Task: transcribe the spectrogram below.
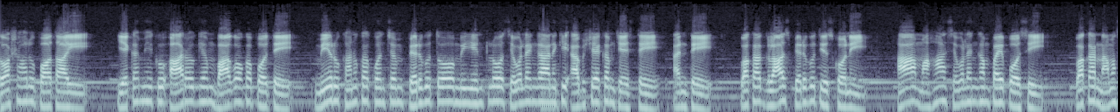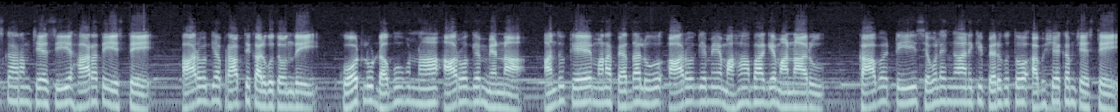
దోషాలు పోతాయి. ఇక మీకు ఆరోగ్యం బాగోకపోతే మీరు కనుక కొంచెం పెరుగుతో మీ ఇంట్లో శివలింగానికి అభిషేకం చేస్తే అంటే ఒక గ్లాస్ పెరుగు తీసుకొని ఆ మహా శివలింగంపై పోసి ఒక నమస్కారం చేసి హారతి ఇస్తే ఆరోగ్య ప్రాప్తి కలుగుతుంది. కోట్లు డబ్బు ఉన్న ఆరోగ్యం మిన్న అందుకే మన పెద్దలు ఆరోగ్యమే మహాభాగ్యం అన్నారు. కాబట్టి శివలింగానికి పెరుగుతో అభిషేకం చేస్తే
